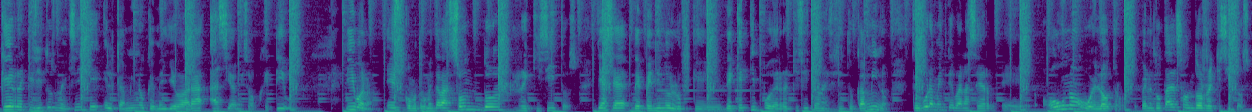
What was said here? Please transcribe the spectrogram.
¿Qué requisitos me exige el camino que me llevará hacia mis objetivos? Y bueno, es como te comentaba, son dos requisitos, ya sea dependiendo de qué tipo de requisito necesita tu camino. Seguramente van a ser eh, o uno o el otro, pero en total son dos requisitos,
